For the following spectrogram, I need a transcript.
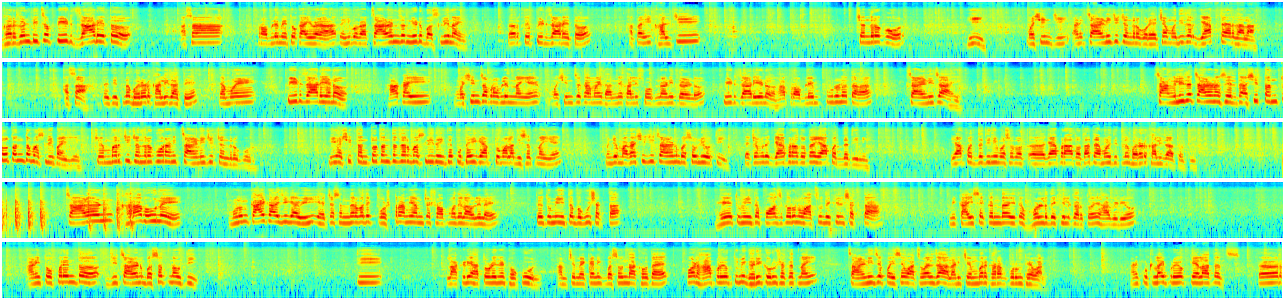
घरघंटीचं पीठ जाड येतं असा प्रॉब्लेम येतो काही वेळा. तर ही बघा चाळण जर नीट बसली नाही तर ते पीठ जाड येतं. आता ही खालची चंद्रकोर ही मशीनची आणि चाळणीची चंद्रकोर ह्याच्यामध्ये जर गॅप तयार झाला असा तर तिथनं भरड खाली जाते. त्यामुळे पीठ जाड येणं हा काही मशीनचा प्रॉब्लेम नाही आहे मशीनचं काम आहे धान्य खाली सोडणं आणि दळणं. पीठ जाड येणं. हा प्रॉब्लेम पूर्णत चाळणीचा आहे. चांगली जर चाळण असेल तर अशी तंतोतंत बसली पाहिजे. चेंबरची चंद्रकोर आणि चाळणीची चंद्रकोर. ही अशी तंतोतंत जर बसली तर इथे कुठेही गॅप तुम्हाला दिसत नाही आहे म्हणजे मगाशी जी चाळण बसवली होती त्याच्यामध्ये गॅप राहत होता या पद्धतीने. या पद्धतीने बसत होत गॅप राहत होता त्यामुळे तिथनं भरड खाली जात होती. चाळण खराब होऊ नये म्हणून काय काळजी घ्यावी ह्याच्या संदर्भात एक पोस्टर आम्ही आमच्या शॉपमध्ये लावलेलं आहे. ते तुम्ही इथं बघू शकता. हे तुम्ही इथं पॉज करून वाचू देखील शकता. मी काही सेकंद इथे होल्ड देखील करतोय हा व्हिडिओ आणि तोपर्यंत जी चाळण बसत नव्हती ती लाकडी हातोडीने ठोकून आमचे मेकॅनिक बसवून दाखवत आहेत. पण हा प्रयोग तुम्ही घरी करू शकत नाही. चाळणीचे पैसे वाचवायला जाल आणि चेंबर खराब करून ठेवाल. आणि कुठलाही प्रयोग केलातच तर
